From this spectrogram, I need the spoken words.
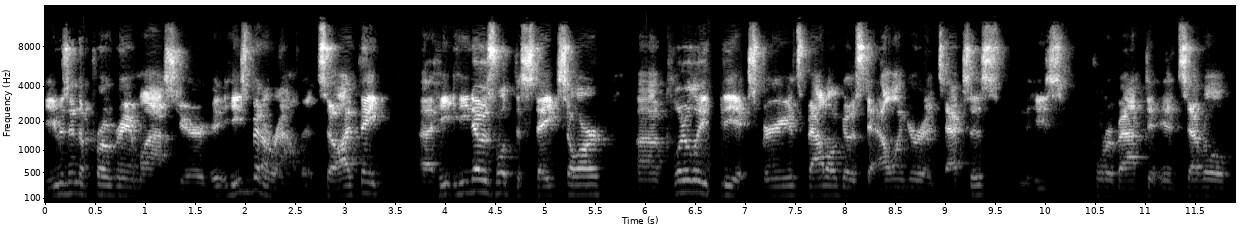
He was in the program last year. He's been around it, so I think uh, he he knows what the stakes are. Uh, clearly, the experience battle goes to Ehlinger in Texas. He's quarterbacked in several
